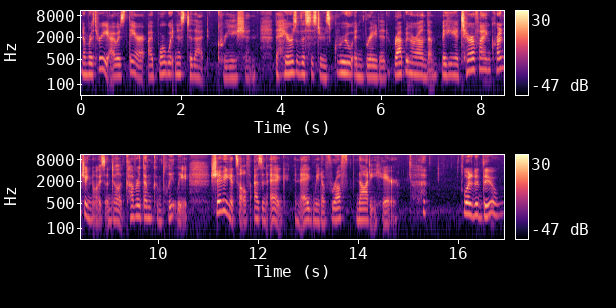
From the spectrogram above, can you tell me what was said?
Number three, I was there. I bore witness to that creation. The hairs of the sisters grew and braided, wrapping around them, making a terrifying crunching noise until it covered them completely, shaping itself as an egg, an egg made of rough, knotty hair. What did it do?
